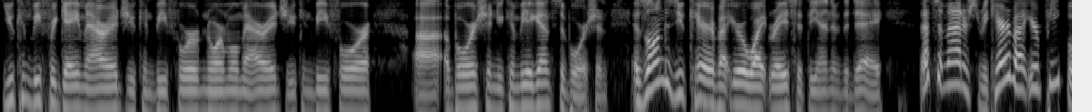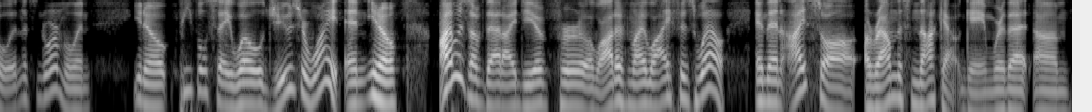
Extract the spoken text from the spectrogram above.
You can be for gay marriage, you can be for normal marriage, you can be for uh, abortion, you can be against abortion. As long as you care about your white race at the end of the day, that's what matters to me. Care about your people, and it's normal. And you know, people say, "Well, Jews are white," and you know, I was of that idea for a lot of my life as well. And then I saw around this knockout game where that um,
